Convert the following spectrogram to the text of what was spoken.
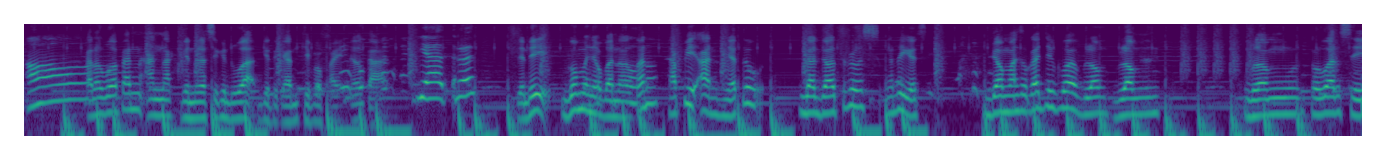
Oh. karena gue kan anak generasi kedua gitu kan tipe final kan Ya terus. jadi gue mencoba nonton tapi anehnya tuh gagal terus ngerti gak sih gak masuk aja gue belum belum belum keluar si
